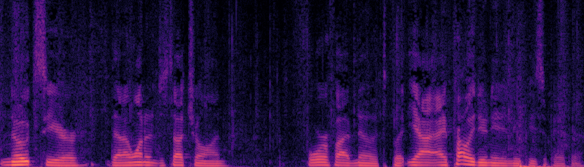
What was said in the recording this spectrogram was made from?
notes here that I wanted to touch on. Four or five notes, but yeah, I probably do need a new piece of paper.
